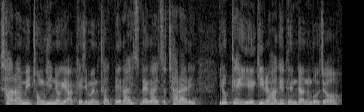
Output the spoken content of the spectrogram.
사람이 정신력이 약해지면 그냥 내가 했어 내가 했어 차라리 이렇게 얘기를 하게 된다는 거죠.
